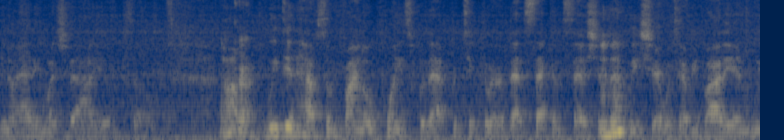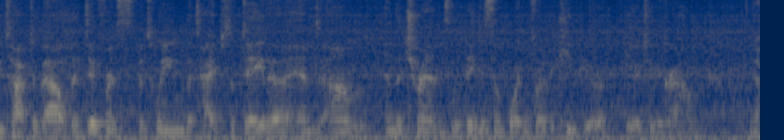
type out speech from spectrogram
you know, adding much value. So um, Okay. we did have some final points for that particular that second session Mhm. that we shared with everybody, and we talked about the difference between the types of data and um, and the trends. We think it's important sort of to keep your ear to the ground. Yeah.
